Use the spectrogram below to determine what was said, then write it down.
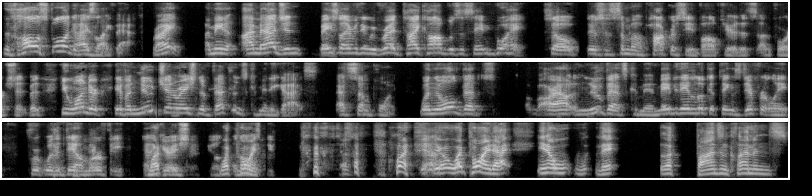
the hall is full of guys like that, right? I mean, I imagine based on everything we've read, Ty Cobb was the same way. So there's some hypocrisy involved here that's unfortunate. But you wonder if a new generation of veterans committee guys at some point, when the old vets are out and the new vets come in, maybe they look at things differently for, with a Dale Murphy and what, Gary Sheffield. What point? what yeah. you know, what point? I you know they look Bonds and Clemens.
